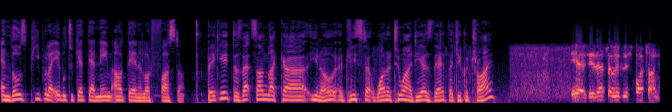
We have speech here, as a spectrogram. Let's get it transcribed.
and those people are able to get their name out there and a lot faster. Bheki, does that sound like, uh, you know, at least uh, one or two ideas there that you could try? Yes, it's absolutely spot on.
